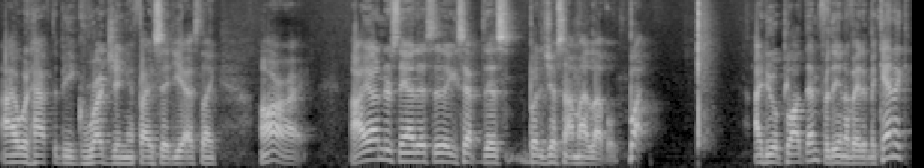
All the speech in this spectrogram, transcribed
I would have to be grudging if I said yes. Like, all right, I understand this, I accept this, but it's just not my level. But I do applaud them for the innovative mechanic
